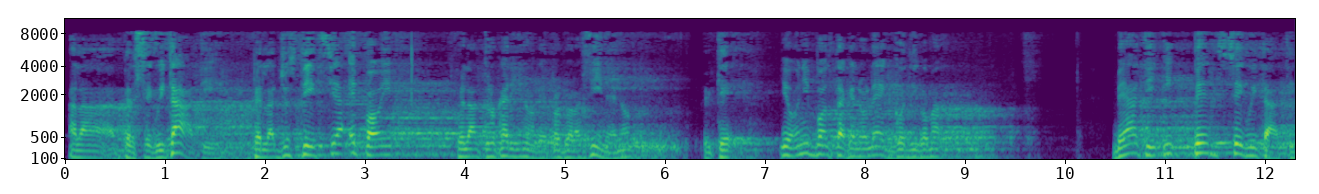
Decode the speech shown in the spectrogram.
alla, perseguitati per la giustizia e poi quell'altro carino che è proprio la fine, no? Perché io ogni volta che lo leggo dico ma beati i perseguitati,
